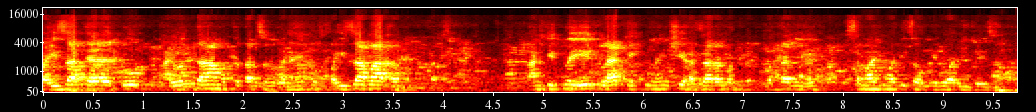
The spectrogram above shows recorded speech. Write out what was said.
पैजा त्या तो अयोध्या मतदारसंघ नाही तो फैजाबाद हा मतदारसंघ. आणि तिथनं एक लाख एकोणऐंशी हजार मत- मतांनी समाजवादीचा उमेदवार विजयी झाला.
